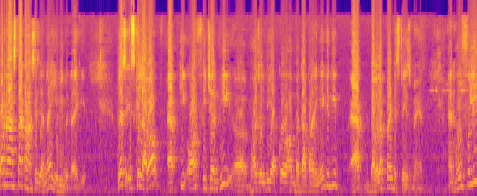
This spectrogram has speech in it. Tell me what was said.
और रास्ता कहाँ से जाना है, ये भी बताएगी। प्लस इसके अलावा ऐप की और फीचर भी बहुत जल्दी आपको हम बता पाएँगे क्योंकि ऐप डेवलपमेंट स्टेज में है। एंड होपफुली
